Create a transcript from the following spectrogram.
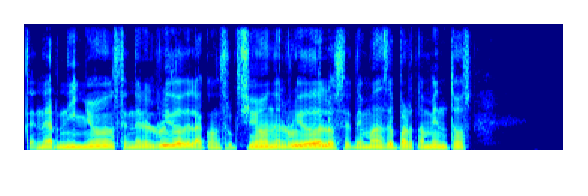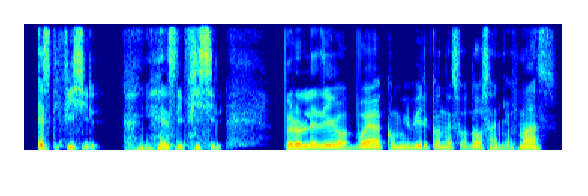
tener niños, tener el ruido de la construcción, el ruido de los demás departamentos, es difícil, es difícil. Pero les digo, voy a convivir con eso dos años más.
